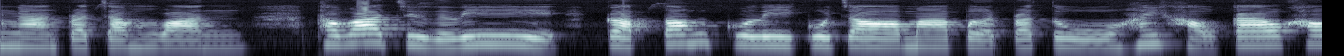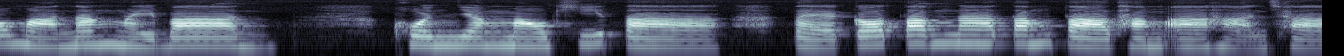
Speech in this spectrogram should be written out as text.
ำงานประจำวัน ทว่าจือรี่กลับต้องกุลีกุจอมาเปิดประตูให้เขาก้าวเข้ามานั่งในบ้าน คนยังเมาขี้ตา แต่ก็ตั้งหน้าตั้งตาทำอาหารเช้า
